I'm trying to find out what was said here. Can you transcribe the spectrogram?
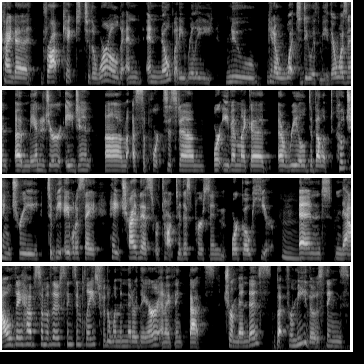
kind of drop kicked to the world and and nobody really knew, you know, what to do with me. There wasn't a manager, agent, um, a support system, or even like a, a real developed coaching tree to be able to say, hey, try this or talk to this person or go here. Mm. And now they have some of those things in place for the women that are there. And I think that's tremendous. But for me, those things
